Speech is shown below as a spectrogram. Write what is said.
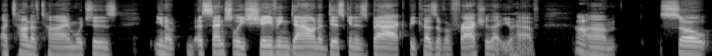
a ton of time, which is, you know, essentially shaving down a disc in his back because of a fracture that you have. Oh. Um, so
